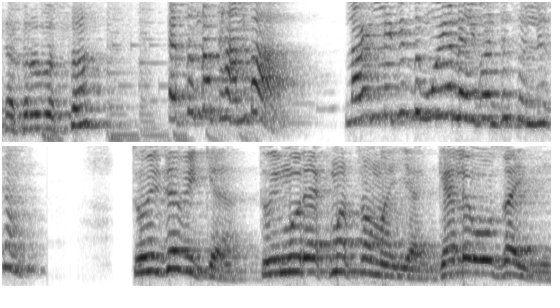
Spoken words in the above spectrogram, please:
চাকরের বাচ্চা? থামবা? লাগলে কিন্তু মুইও নাই করতে চলে যাম। তুই যাবি কে? তুই মোর একমাত্র মাইয়া গেলে ও যাইবে।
